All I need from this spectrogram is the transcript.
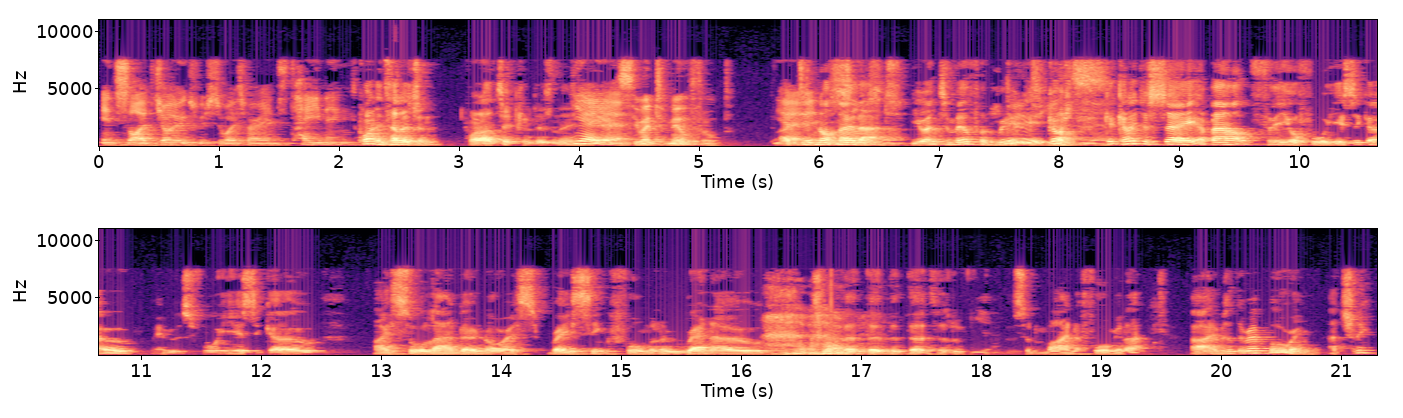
inside jokes, which is always very entertaining. Quite intelligent, quite articulate, isn't he? Yeah, yeah. Yes, he went to Millfield. yeah I did not know that. so- You went to Milford, really? did, Gosh, yes. can, can I just say, about three or four years ago, maybe it was four years ago, I saw Lando Norris racing Formula Renault, sort of the, the, the, the sort of Yeah. sort of minor formula. Uh, it was at the Red Bull Ring actually,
